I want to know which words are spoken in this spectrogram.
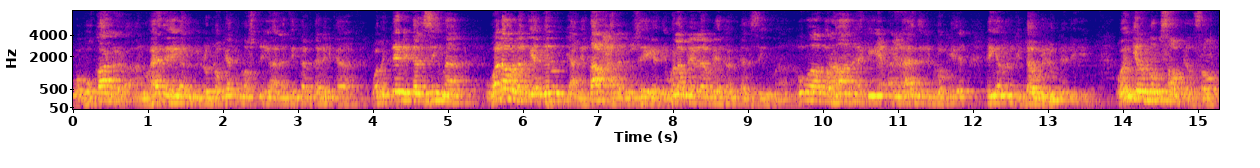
ومقررة انه هذه هي البلوكات النفطية التي تمتلكها وبالتالي تلزيمها ولو لم يتم يعني طرحها للمزايده ولم لم يتم تلزيمها هو برهان أكيد أن هذه البلوكات هي ملك الدولة اللبنانية. ويمكن من صوت صوت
